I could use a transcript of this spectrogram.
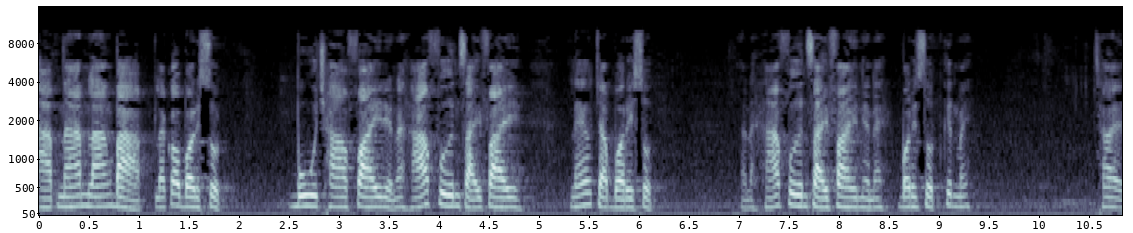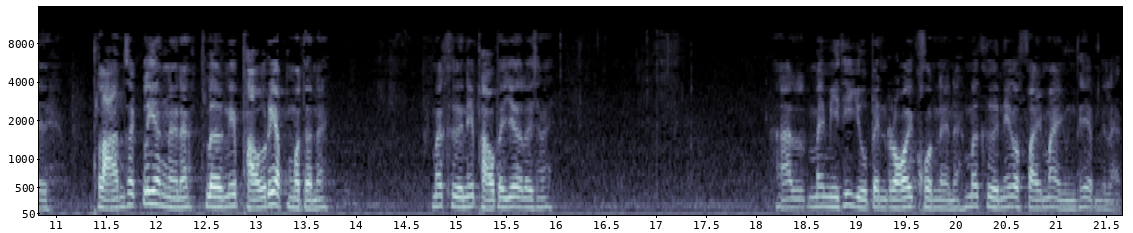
อาบน้ำล้างบาปแล้วก็บริสุทธิ์บูชาไฟเนี่ยนะหาฟืนใส่ไฟแล้วจะบริสุทธิ์ นะหาฟืนใส่ไฟเนี่ยนะบริสุทธิ์ขึ้นไหม ใช่ผลาญสักเกลี้ยงเลยนะเพลิงนี้เผาเรียบหมดนะเมื่อคืนนี้เผาไปเยอะเลยใช่ไหมหาไม่มีที่อยู่เป็นร้อยคนเลยนะเมื่อคืนนี้ก็ไฟไหม้กรุงเทพนี่แหละ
